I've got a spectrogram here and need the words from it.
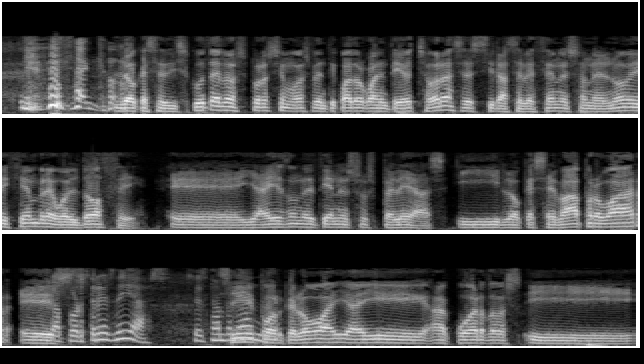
Exacto. Lo que se discute en los próximos 24 o 48 horas es si las elecciones son el 9 de diciembre o el 12. Eh, y ahí es donde tienen sus peleas. Y lo que se va a aprobar es... O por tres días se están peleando. Sí, porque luego hay ahí acuerdos y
